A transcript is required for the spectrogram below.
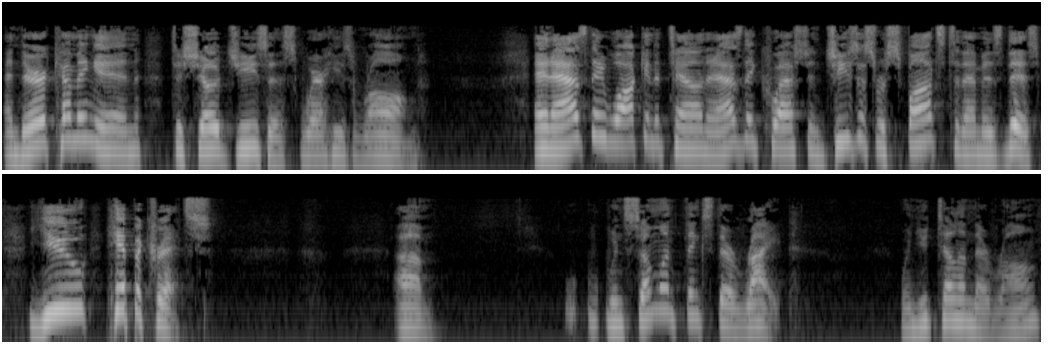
And they're coming in to show Jesus where he's wrong. And as they walk into town and as they question, Jesus' response to them is this You hypocrites. Um, when someone thinks they're right, when you tell them they're wrong,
